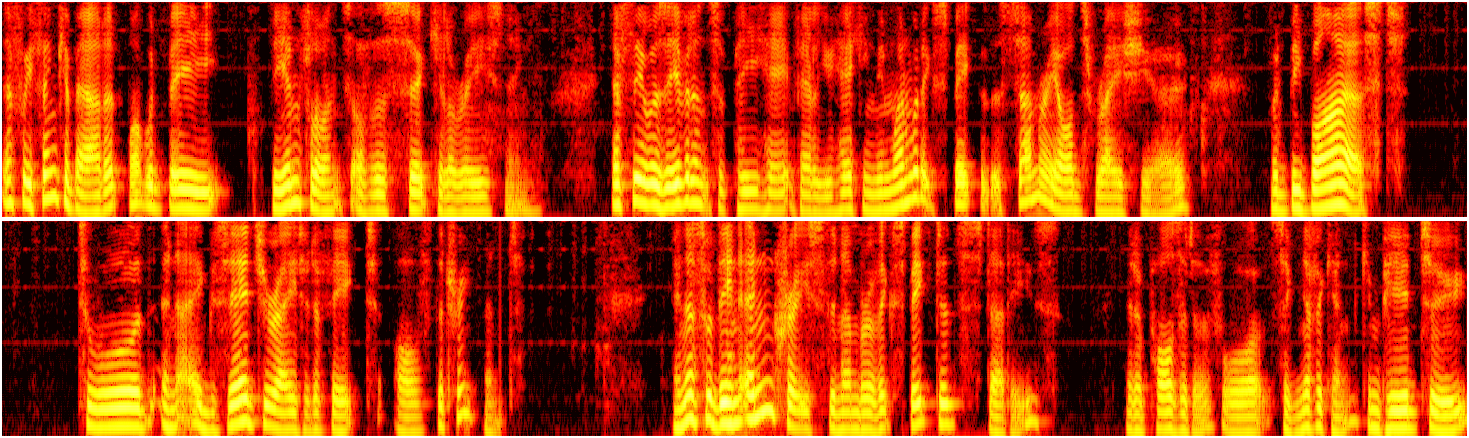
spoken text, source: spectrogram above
if we think about it, what would be the influence of this circular reasoning? If there was evidence of p-value hacking, then one would expect that the summary odds ratio would be biased toward an exaggerated effect of the treatment. And this would then increase the number of expected studies that are positive or significant compared to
